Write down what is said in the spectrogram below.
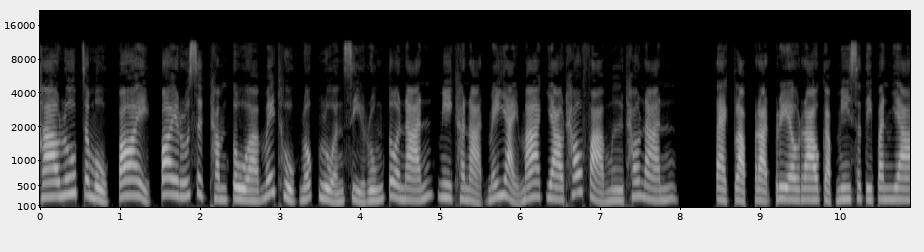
ห้าวรูปจมูกป้อย ป้อยรู้สึกทำตัวไม่ถูกนกหลวนสีรุ้งตัวนั้น มีขนาดไม่ใหญ่มากยาวเท่าฝ่ามือเท่านั้น แต่กลับปราดเปรียวราวกับมีสติปัญญา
